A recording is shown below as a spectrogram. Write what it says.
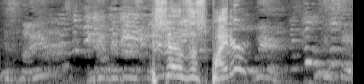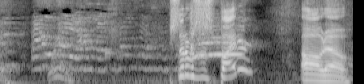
You said it was a spider? You said it was a spider? Oh no.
